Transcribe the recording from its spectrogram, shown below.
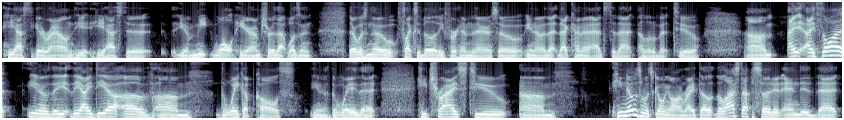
he has to get around. He he has to you know meet Walt here. I'm sure that wasn't there was no flexibility for him there, so you know that that kind of adds to that a little bit too. Um, I I thought you know the the idea of um, the wake up calls. You know the way that he tries to. Um, he knows what's going on, right? The the last episode it ended that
